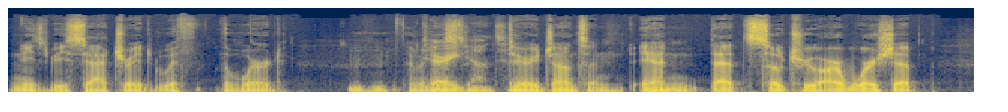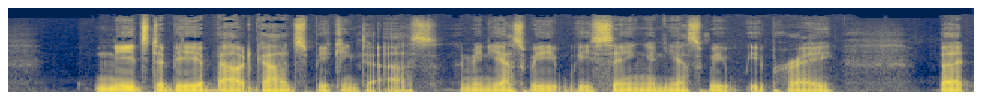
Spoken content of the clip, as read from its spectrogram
needs to be saturated with the Word. I mean, Terry Johnson. Terry Johnson, and that's so true. Our worship needs to be about God speaking to us. I mean, yes, we we sing and yes, we we pray, but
